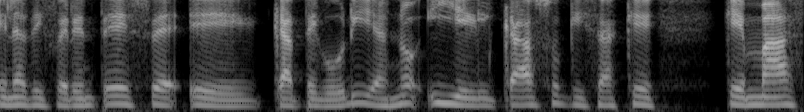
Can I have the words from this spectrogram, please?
en las diferentes eh, categorías, ¿no? Y el caso quizás que que más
